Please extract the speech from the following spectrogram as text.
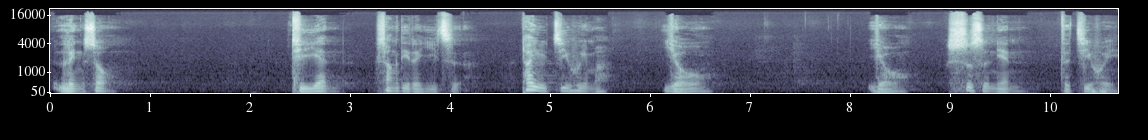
领受、体验上帝的医治。他有机会吗？有，有四十年的机会，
